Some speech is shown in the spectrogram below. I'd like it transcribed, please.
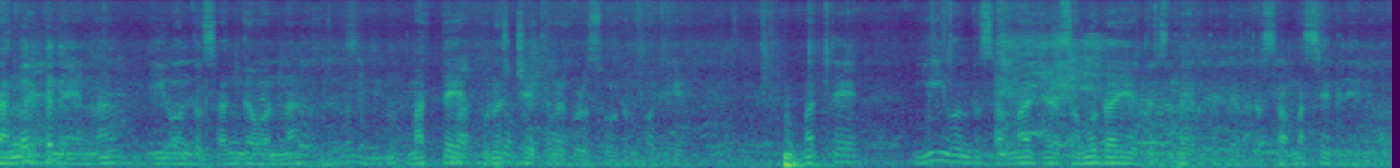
ಸಂಘಟನೆಯನ್ನು, ಈ ಒಂದು ಸಂಘವನ್ನು ಮತ್ತೆ ಪುನಶ್ಚೇತನಗೊಳಿಸೋದ್ರ ಬಗ್ಗೆ. ಮತ್ತು ಈ ಒಂದು ಸಮಾಜ, ಸಮುದಾಯ ಎದುರಿಸ್ತಾ ಇರತಕ್ಕಂಥ ಸಮಸ್ಯೆಗಳೇನಿವೆ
